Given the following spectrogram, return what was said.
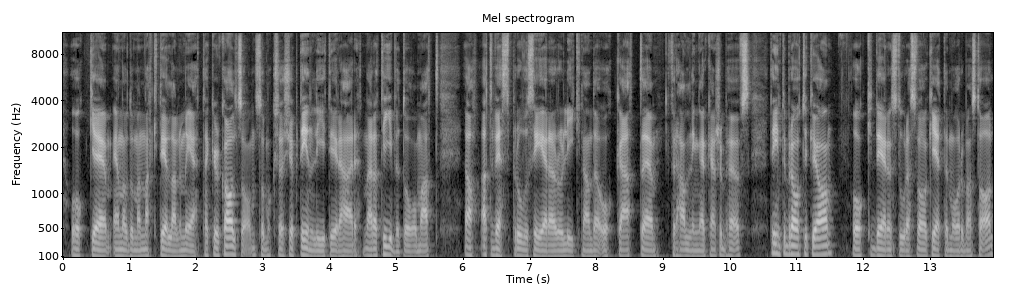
och eh, en av de här nackdelarna med Tucker Carlson som också har köpt in lite i det här narrativet om att ja, att väst provocerar och liknande och att eh, förhandlingar kanske behövs. Det är inte bra tycker jag. Och det är den stora svagheten med Orbans tal.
